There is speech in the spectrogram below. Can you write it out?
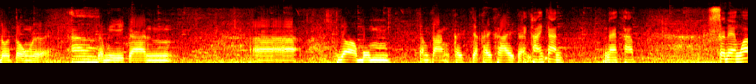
โดยตรงเลย อ่าจะมีการอ่า ย่อมุมต่างๆ จะคล้ายๆคกันล้ายๆกันนะครับ แสดงว่า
